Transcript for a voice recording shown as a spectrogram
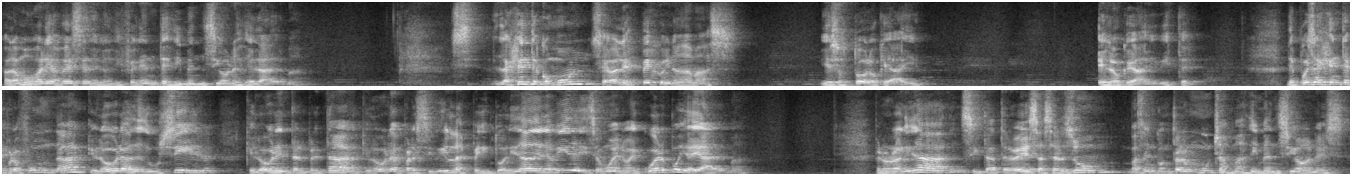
hablamos varias veces de las diferentes dimensiones del alma la gente común se va al espejo y nada más. Y eso es todo lo que hay. Es lo que hay, ¿viste? Después hay gente profunda que logra deducir, que logra interpretar, que logra percibir la espiritualidad de la vida y dice, bueno, hay cuerpo y hay alma. Pero en realidad, si te atreves a hacer zoom, vas a encontrar muchas más dimensiones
